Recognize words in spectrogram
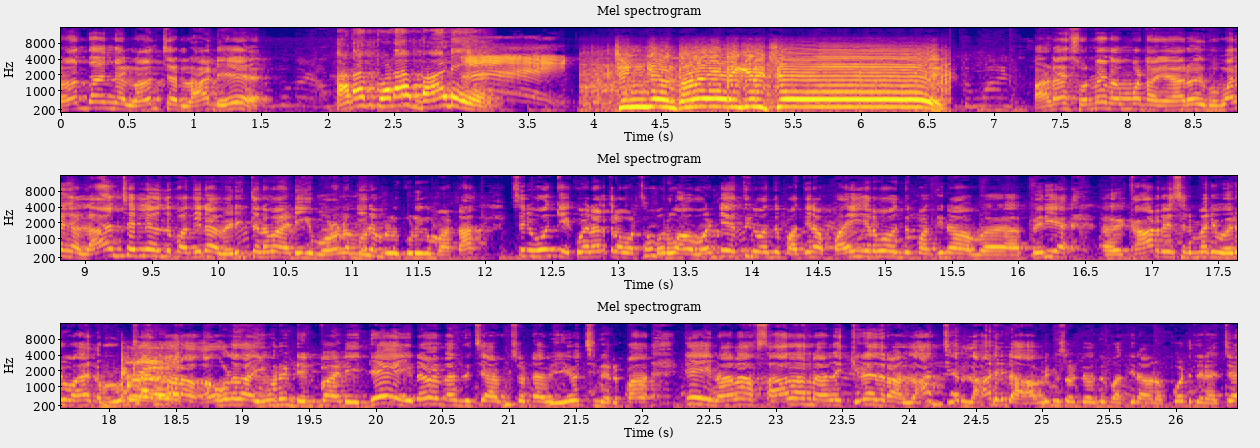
நான் தாங்க லான்ச்சர் லாடு. அட போடா பாடு. சிங்கம் களை இறங்கிருச்சு அட சொன்னா நம்ப மாட்டான் யாரோ. இப்போ பாருங்க லான்ச்சர்லேயே வந்து பார்த்தீங்கன்னா வெறித்தனமாக அடிக்க போகிறோம் நம்ம நம்மளுக்கு கொடுக்க மாட்டான் சரி ஓகே கொஞ்ச நேரத்தில் ஒருத்தன் வருவான். வண்டி எடுத்துன்னு வந்து பார்த்தீங்கன்னா பயங்கரமாக வந்து பார்த்தீங்கன்னா பெரிய கார் ரேசர் மாதிரி வருவான். முன்னாடி வரான். அவ்வளோதான் இவனும் டெட் பாடி டே என்ன நடந்துச்சு அப்படின்னு சொல்லிட்டு அவன் யோசிச்சுன்னு இருப்பான். டேய் நானா சாதாரண ஆளே கிடையாதுடா. லான்ச்சர் லாடுடா அப்படின்னு சொல்லிட்டு வந்து பார்த்தீங்கன்னா அவனை போட்டு தெரியாச்சு.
